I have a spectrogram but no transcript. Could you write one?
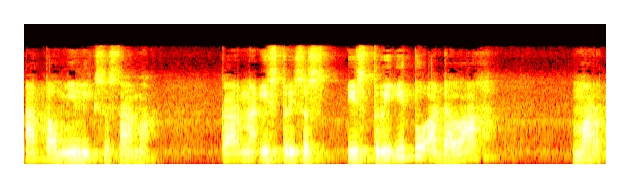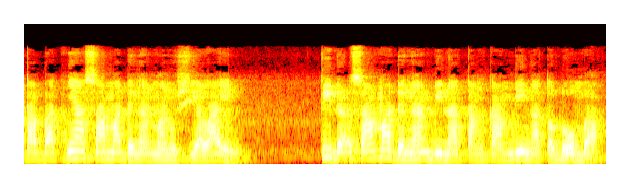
atau milik sesama. Karena istri ses istri itu adalah martabatnya sama dengan manusia lain. Tidak sama dengan binatang kambing atau domba.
